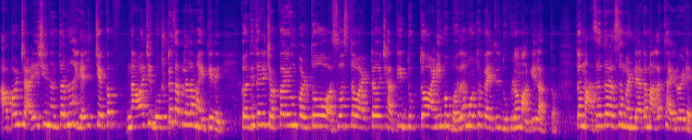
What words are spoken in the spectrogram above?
आपण चाळीशी नंतर ना हेल्थ चेकअप नावाची गोष्टच आपल्याला माहिती नाही. कधीतरी चक्कर येऊन पडतो अस्वस्थ वाटतं छातीत दुखतं आणि मग भलं मोठं काहीतरी दुखणं मागे लागतं. तर माझं तर असं म्हणणं आहे आता मला थायरॉईड आहे.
